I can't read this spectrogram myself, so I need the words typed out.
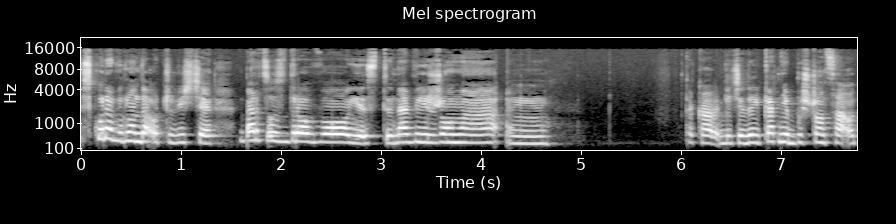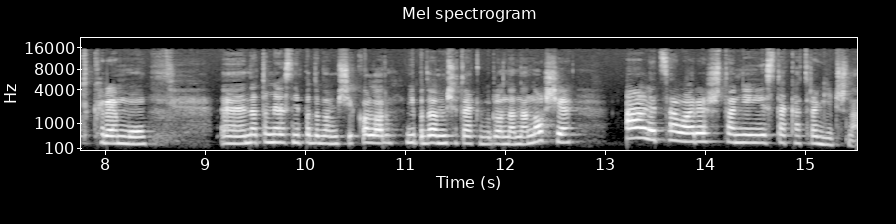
Skóra wygląda oczywiście bardzo zdrowo, jest nawilżona, taka, wiecie, delikatnie błyszcząca od kremu. E, natomiast nie podoba mi się kolor, nie podoba mi się to, jak wygląda na nosie, ale cała reszta nie jest taka tragiczna.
